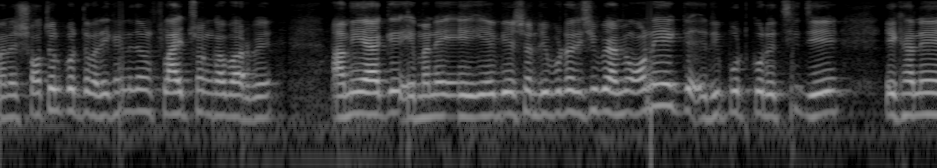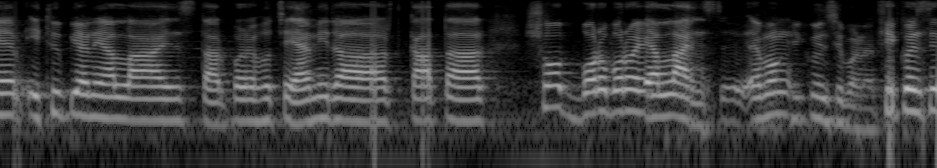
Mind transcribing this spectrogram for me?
মানে সচল করতে পারি এখানে যেমন ফ্লাইট সংখ্যা বাড়বে আমি আগে মানে এই এভিয়েশন রিপোর্টার হিসেবে আমি অনেক রিপোর্ট করেছি যে এখানে ইথিওপিয়ান এয়ারলাইন্স তারপরে হচ্ছে অ্যামিরাত কাতার সব বড় বড় এয়ারলাইন্স এবং ফ্রিকোয়েন্সি বাড়াচ্ছে। ফ্রিকোয়েন্সি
